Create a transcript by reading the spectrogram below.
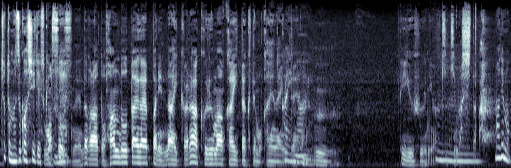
ちょっと難しいですけどね、まあ、そうですね。だからあと半導体がやっぱりないから車買いたくても買えないみたいな、うん、っていうふうには聞きました、まあでも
